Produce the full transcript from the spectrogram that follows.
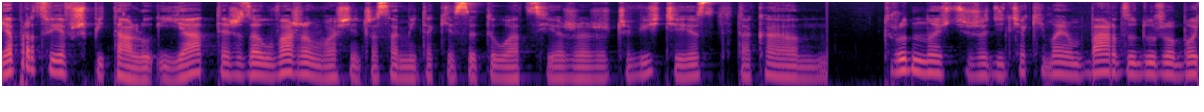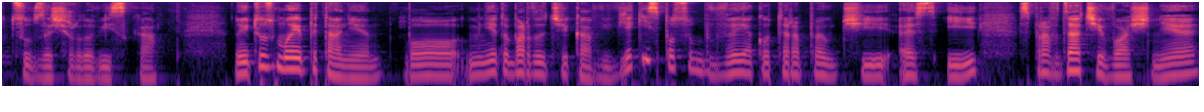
Ja pracuję w szpitalu i ja też zauważam właśnie czasami takie sytuacje, że rzeczywiście jest taka trudność, że dzieciaki mają bardzo dużo bodźców ze środowiska. No i tu jest moje pytanie, bo mnie to bardzo ciekawi. W jaki sposób wy, jako terapeuci SI, sprawdzacie właśnie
